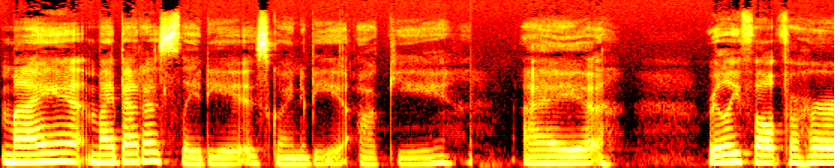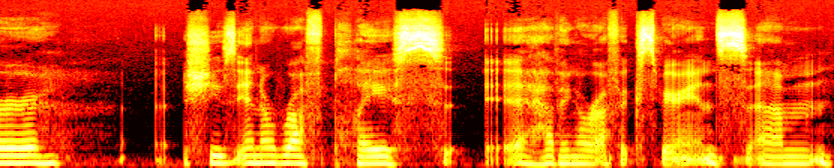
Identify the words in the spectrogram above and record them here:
My my badass lady is going to be Akki. I really felt for her. She's in a rough place, eh, having a rough experience, um,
